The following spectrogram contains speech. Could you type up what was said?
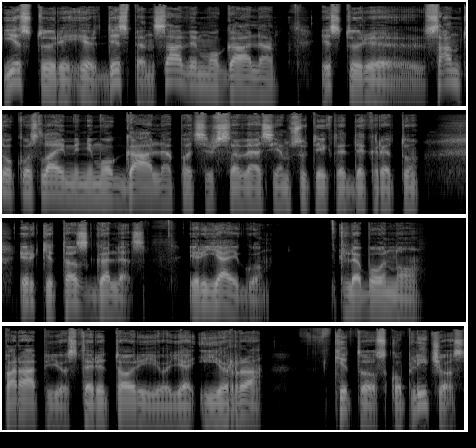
Jis turi ir dispensavimo galę, jis turi santokos laiminimo galę pats iš savęs jam suteikta dekretu ir kitas galės. Ir jeigu klebono parapijos teritorijoje yra kitos koplyčios,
